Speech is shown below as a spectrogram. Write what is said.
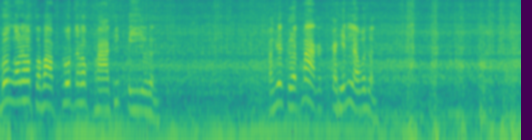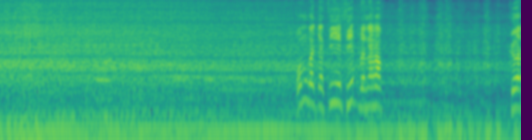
เบิ้งเอานะครับสภาพรถนะครับ50ปีว่าสันทางที่เกิดมากก็เห็นแล้วว่าสัน ผมก็จะ40แล้วนะครับ เกิด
